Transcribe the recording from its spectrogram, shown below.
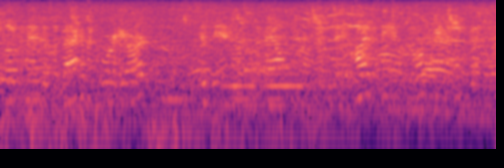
Located at the back of the courtyard is the entrance to Maelstrom. It's a high-speed Norwegian adventure.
